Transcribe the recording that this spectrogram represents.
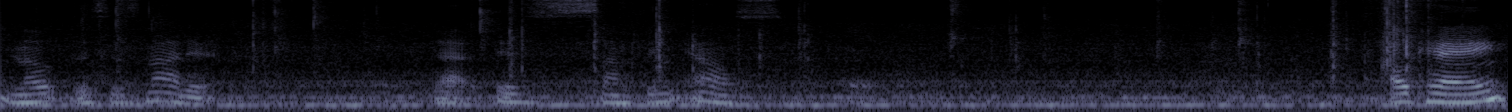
Nope, this is not it. That is something else. Okay.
